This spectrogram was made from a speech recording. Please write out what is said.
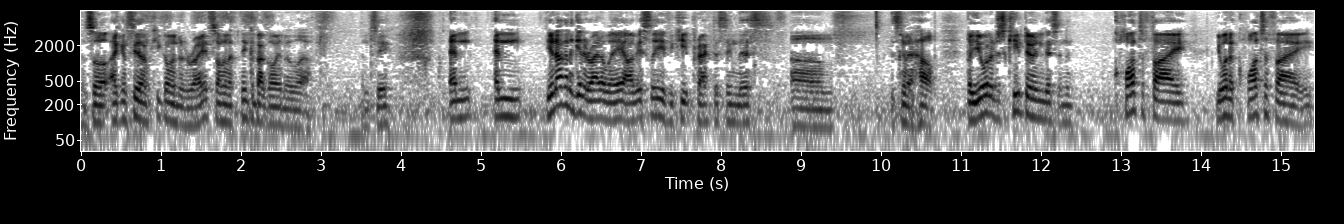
And so I can see that I'm keep going to the right, so I'm going to think about going to the left. And see, and and you're not going to get it right away. Obviously, if you keep practicing this, um, it's going to help. But you want to just keep doing this and quantify. You want to quantify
